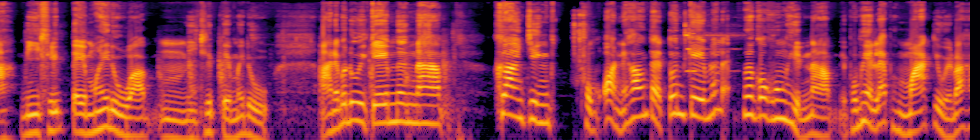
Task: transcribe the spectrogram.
อะมีคลิปเต็มให้ดูครับอืมมีคลิปเต็มให้ดู อะเดี๋ยวมาดูอีกเกมหนึ่งนะครับเคือเอาจริงผมอ่อนให้เขาตั้งแต่ต้นเกมแล้วแหละเพื่อนก็คงเห็นนะครับผมเห็นแล้วผมมาร์กอยู่เห็นปะ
